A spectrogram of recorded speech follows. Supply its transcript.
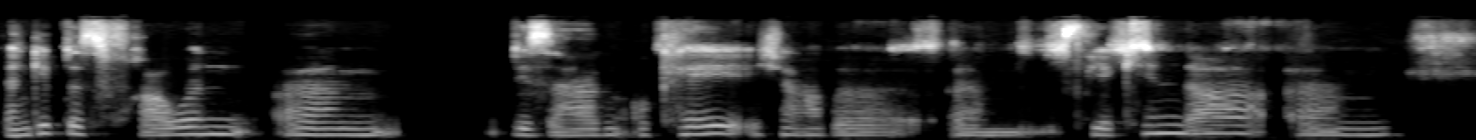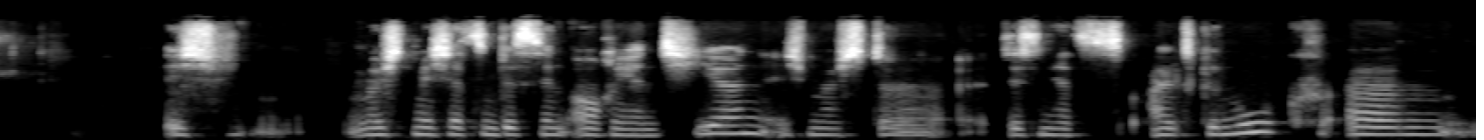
Dann gibt es Frauen, ähm, die sagen, okay, ich habe ähm, vier Kinder, ähm, ich möchte mich jetzt ein bisschen orientieren. Ich möchte, die sind jetzt alt genug, ähm,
